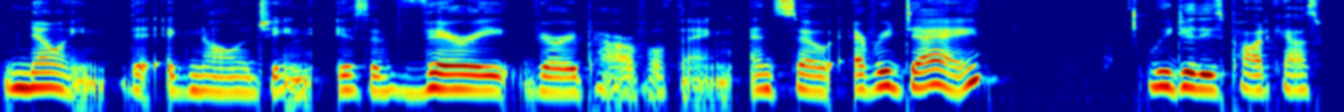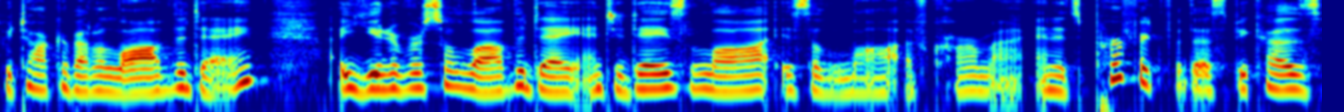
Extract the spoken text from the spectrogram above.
knowing that acknowledging is a very, very powerful thing. And so every day, we do these podcasts, we talk about a law of the day, a universal law of the day, and today's law is the law of karma. And it's perfect for this because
